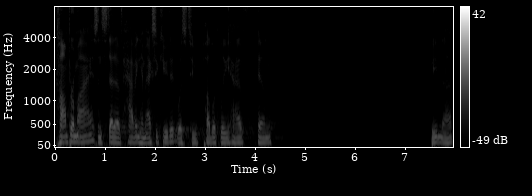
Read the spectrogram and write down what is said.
compromise. Instead of having him executed, was to publicly have him beaten up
